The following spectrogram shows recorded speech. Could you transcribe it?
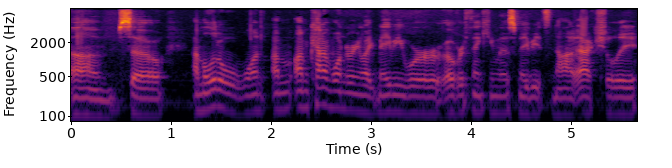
Um, so I'm a little one. I'm I'm kind of wondering like maybe we're overthinking this. Maybe it's not actually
